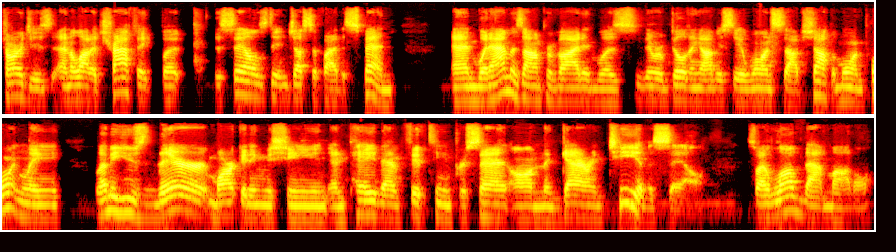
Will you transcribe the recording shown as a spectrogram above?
charges and a lot of traffic, but the sales didn't justify the spend. And what Amazon provided was they were building obviously a one stop shop, but more importantly, let me use their marketing machine and pay them 15% on the guarantee of a sale. So I love that model.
